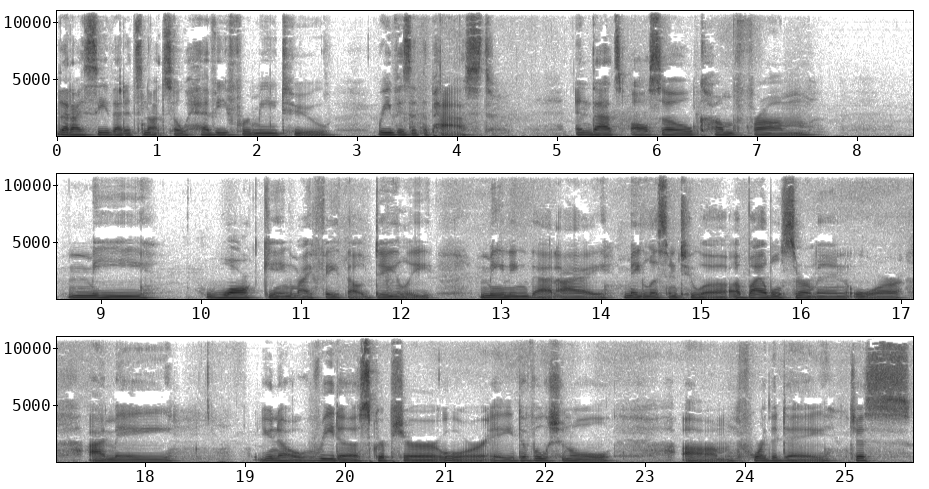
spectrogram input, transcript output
that I see that it's not so heavy for me to revisit the past. And that's also come from me walking my faith out daily, meaning that I may listen to a, a Bible sermon or I may, you know, read a scripture or a devotional um, for the day. Just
